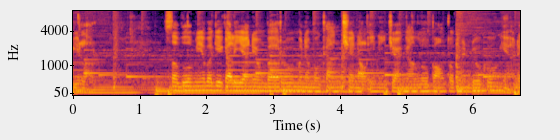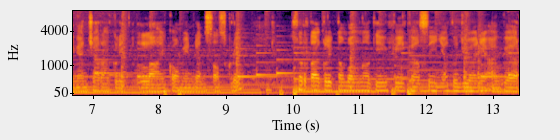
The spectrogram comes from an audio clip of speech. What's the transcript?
Bilar. Sebelumnya bagi kalian yang baru menemukan channel ini Jangan lupa untuk mendukungnya dengan cara klik like, komen, dan subscribe serta klik tombol notifikasinya tujuannya agar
